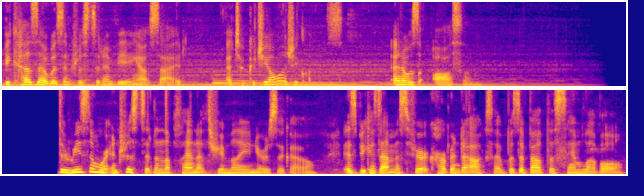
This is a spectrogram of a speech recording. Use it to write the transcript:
because I was interested in being outside, I took a geology class. And it was awesome. The reason we're interested in the planet 3 million years ago is because atmospheric carbon dioxide was about the same level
